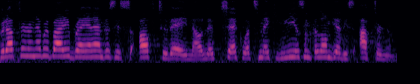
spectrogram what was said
Good afternoon, everybody. Brian Andrews is off today. Now let's check what's making news in Colombia this afternoon.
